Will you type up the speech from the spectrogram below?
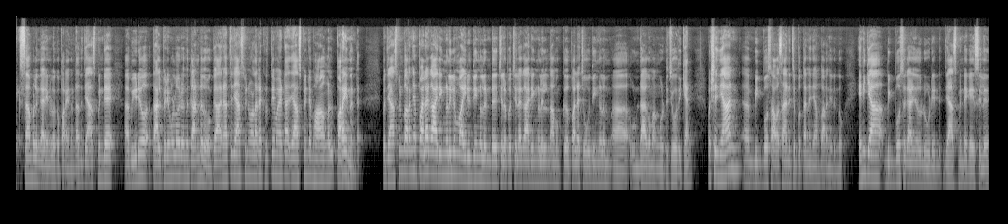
എക്സാമ്പിളും കാര്യങ്ങളൊക്കെ പറയുന്നുണ്ട്. അത് ജാസ്മിന്റെ വീഡിയോ താല്പര്യമുള്ളവരൊന്ന് കണ്ടു നോക്കുക അതിനകത്ത് ജാസ്മിൻ വളരെ കൃത്യമായിട്ട് ജാസ്മിന്റെ ഭാഗങ്ങൾ പറയുന്നുണ്ട്. ഇപ്പോൾ ജാസ്മിൻ പറഞ്ഞ പല കാര്യങ്ങളിലും വൈരുദ്ധ്യങ്ങളുണ്ട്. ചിലപ്പോൾ ചില കാര്യങ്ങളിൽ നമുക്ക് പല ചോദ്യങ്ങളും ഉണ്ടാകും അങ്ങോട്ട് ചോദിക്കാൻ. പക്ഷെ ഞാൻ ബിഗ് ബോസ് അവസാനിച്ചപ്പോൾ തന്നെ ഞാൻ പറഞ്ഞിരുന്നു എനിക്ക് ആ ബിഗ് ബോസ് കഴിഞ്ഞതോടുകൂടി ജാസ്മിന്റെ കേസിൽ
